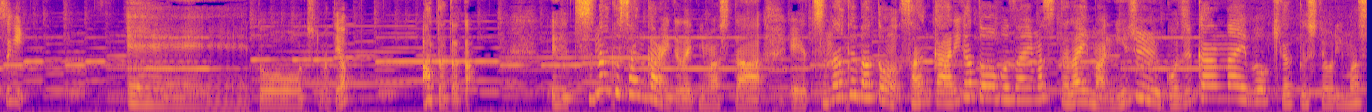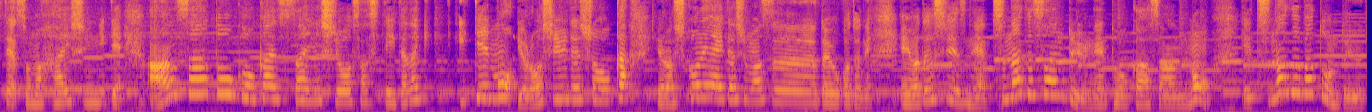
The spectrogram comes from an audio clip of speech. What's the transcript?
次。えーと、ちょっと待ってよ。あったあったあった。えー、つなぐさんからいただきました。えー、つなぐバトン参加ありがとうございます。ただいま25時間ライブを企画しておりまして、その配信にてアンサートークを返す際に使用させていただき、いてもよろしいでしょうか？よろしくお願いいたします。ということで、えー、私ですね、つなぐさんというね、トーカーさんの、え、つなぐバトンという、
